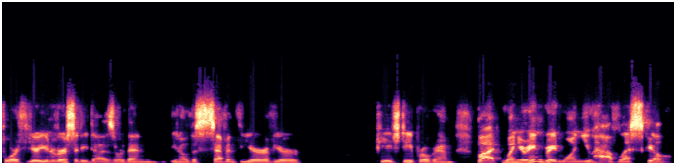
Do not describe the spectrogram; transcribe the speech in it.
fourth year university does or then you know the seventh year of your phd program. But when you're in grade one you have less skill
